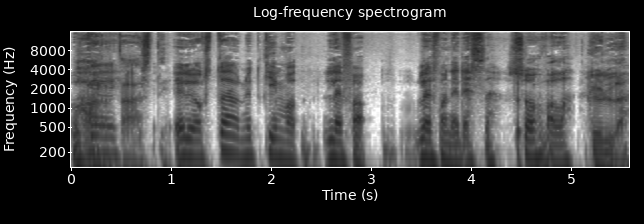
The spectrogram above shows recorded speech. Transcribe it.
Okei. hartaasti. Eli onko tämä nyt Kimmo leffa, leffan edessä sohvalla? Kyllä.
